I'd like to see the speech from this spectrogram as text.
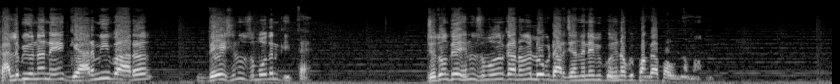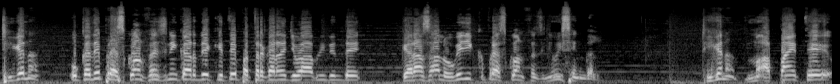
ਕੱਲ ਵੀ ਉਹਨਾਂ ਨੇ 11ਵੀਂ ਵਾਰ ਦੇਸ਼ ਨੂੰ ਸੰਬੋਧਨ ਕੀਤਾ ਹੈ। ਜਦੋਂ ਦੇਸ਼ ਨੂੰ ਸੰਬੋਧਨ ਕਰਨਗੇ, ਲੋਕ ਡਰ ਜਾਂਦੇ ਨੇ ਵੀ ਕੋਈ ਨਾ ਕੋਈ ਪੰਗਾ ਪਾਊ ਨਾ ਠੀਕ ਹੈ ਨਾ? ਉਹ ਕਦੇ ਪ੍ਰੈਸ ਕਾਨਫਰੰਸ ਨਹੀਂ ਕਰਦੇ, ਕਿਤੇ ਪੱਤਰਕਾਰਾਂ ਦੇ ਜਵਾਬ ਨਹੀਂ ਦਿੰਦੇ। 11 ਸਾਲ ਹੋ ਗਏ ਜੀ, ਇੱਕ ਪ੍ਰੈਸ ਕਾਨਫਰੰਸ ਨਹੀਂ ਹੋਈ ਸਿੰਗਲ ਠੀਕ ਹੈ ਨਾ? ਆਪਾਂ ਇੱਥੇ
